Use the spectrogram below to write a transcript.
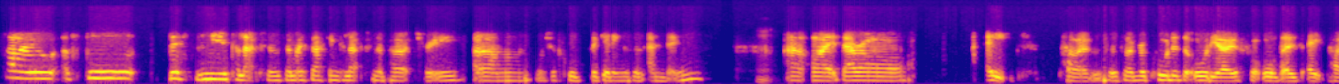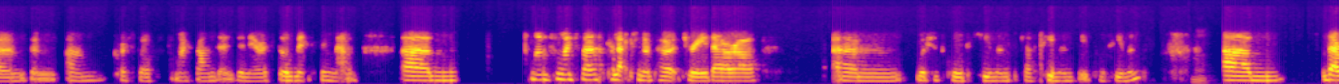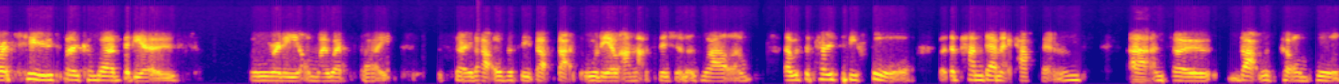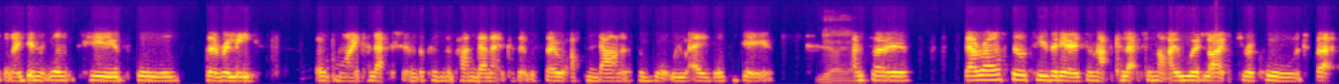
So for this new collection, so my second collection of poetry, um, which is called Beginnings and Endings, mm. uh, I, there are eight poems. And so I've recorded the audio for all those eight poems, and um, Christoph, my sound engineer, is still mixing them. Um, and for my first collection of poetry, there are, um, which is called Humans plus Humans equals Humans. Mm. there are two spoken word videos already on my website so that obviously that that's audio and that's visual as well. And there was supposed to be four, but the pandemic happened, uh, and so that was put on pause. And I didn't want to pause the release of my collection because of the pandemic, because it was so up and down as to what we were able to do. Yeah, yeah. And so there are still two videos in that collection that I would like to record, but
